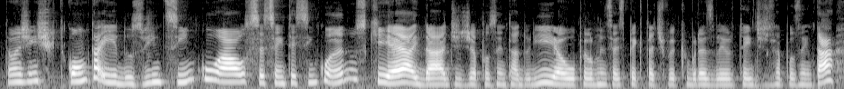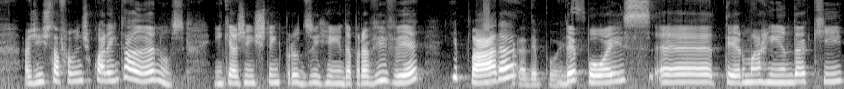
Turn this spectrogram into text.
Então a gente conta aí dos 25 aos 65 anos, que é a idade de aposentadoria, ou pelo menos a expectativa que o brasileiro tem de se aposentar, a gente está falando de 40 anos, em que a gente tem que produzir renda para viver e para, para depois, depois é, ter uma renda que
